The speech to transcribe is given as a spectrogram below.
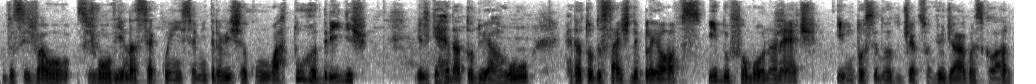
Vocês vão, vocês vão ouvir na sequência a minha entrevista com o Arthur Rodrigues, ele que é redator do Yahoo, redator do site The Playoffs e do Fumble na Net, e um torcedor do Jacksonville Jaguars, claro.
